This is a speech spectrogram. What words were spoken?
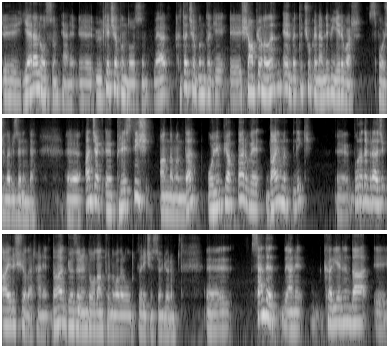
e, yerel olsun yani e, ülke çapında olsun veya kıta çapındaki e, şampiyonaların elbette çok önemli bir yeri var sporcular üzerinde. E, ancak e, prestij anlamında olimpiyatlar ve Diamond League e, burada birazcık ayrışıyorlar. Hani daha göz önünde olan turnuvalar oldukları için söylüyorum. E, sen de yani kariyerinin daha e,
